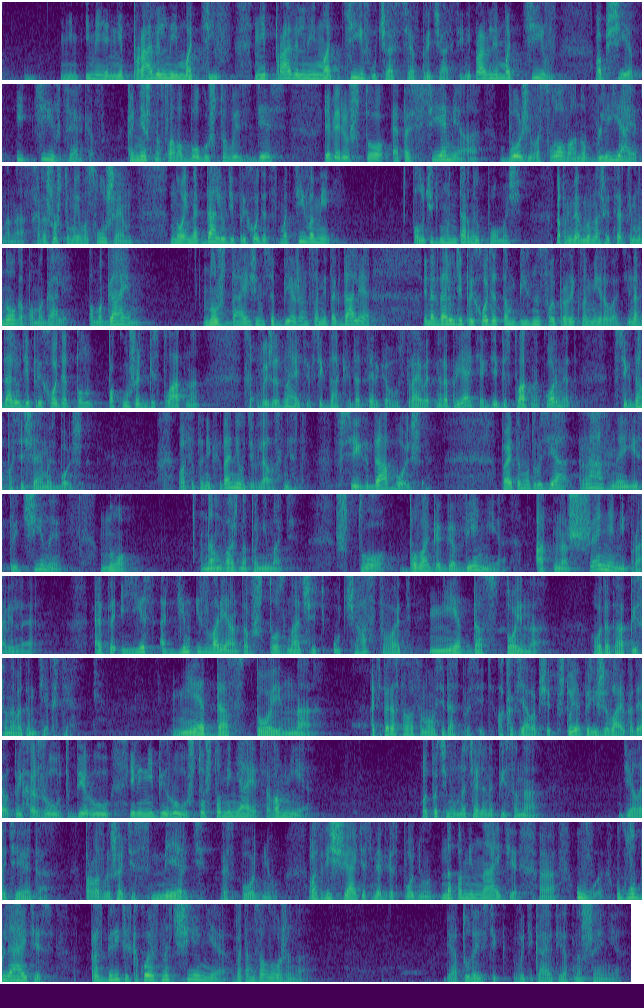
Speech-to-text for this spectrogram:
имея неправильный мотив, неправильный мотив участия в причастии, неправильный мотив вообще идти в церковь. Конечно, слава Богу, что вы здесь. Я верю, что это семя Божьего Слова, оно влияет на нас. Хорошо, что мы его слушаем. Но иногда люди приходят с мотивами получить гуманитарную помощь. Например, мы в нашей церкви много помогали, помогаем нуждающимся, беженцам и так далее. Иногда люди приходят там бизнес свой прорекламировать. Иногда люди приходят покушать бесплатно. Вы же знаете, всегда, когда церковь устраивает мероприятия, где бесплатно кормят – всегда посещаемость больше. Вас это никогда не удивляло? Нет. Всегда больше. Поэтому, друзья, разные есть причины, но нам важно понимать, что благоговение, отношение неправильное, это и есть один из вариантов, что значит участвовать недостойно. Вот это описано в этом тексте. Недостойно. А теперь осталось самого себя спросить, а как я вообще, что я переживаю, когда я вот прихожу, вот беру или не беру, что, что меняется во мне? Вот почему вначале написано, делайте это, провозглашайте смерть Господню, возвещайте смерть Господню, напоминайте, э, углубляйтесь, разберитесь, какое значение в этом заложено. И оттуда вытекает и отношение –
